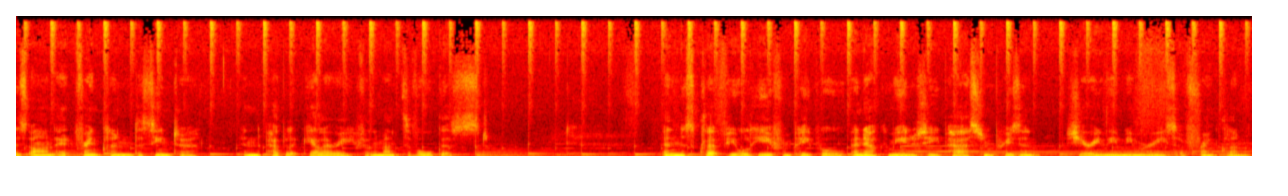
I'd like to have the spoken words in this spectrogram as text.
is on at Franklin the Centre in the public gallery for the month of August. In this clip, you will hear from people in our community, past and present, sharing their memories of Franklin.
